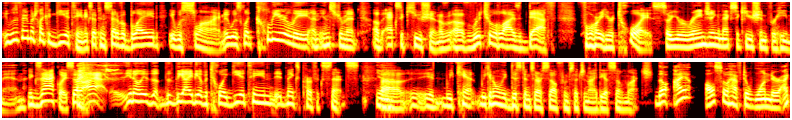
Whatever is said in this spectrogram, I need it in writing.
it was very much like a guillotine, except instead of a blade, it was slime. It was like clearly an instrument of execution, of, of ritualized death for your toys. So you're arranging an execution for He-Man. Exactly. So I, you know, the, the idea of a toy guillotine, it makes perfect sense. Yeah. Uh, it, we can't, we can only distance ourselves from such an idea so much. Though I also have to wonder, I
